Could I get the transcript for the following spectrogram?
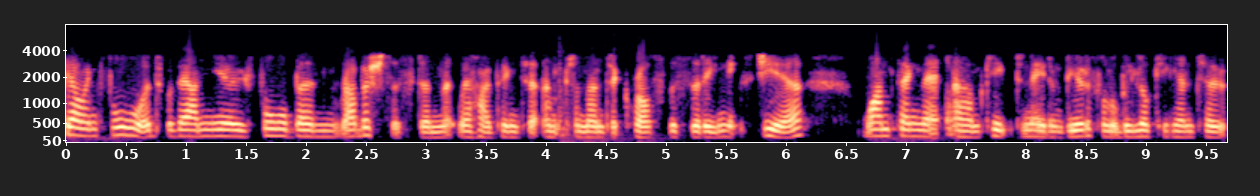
going forward with our new four bin rubbish system that we're hoping to implement across the city next year, one thing that um, Keep Dunedin Beautiful will be looking into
